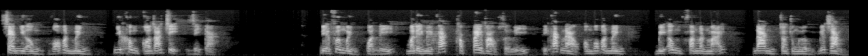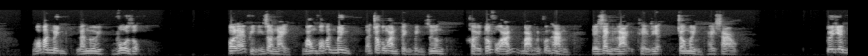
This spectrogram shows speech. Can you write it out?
xem như ông Võ Văn Minh như không có giá trị gì cả. Địa phương mình quản lý mà để người khác thọc tay vào xử lý thì khác nào ông Võ Văn Minh bị ông Phan Văn Mãi đang cho Trung ương biết rằng Võ Văn Minh là người vô dụng. Có lẽ vì lý do này mà ông Võ Văn Minh đã cho Công an tỉnh Bình Dương khởi tố vụ án bà Nguyễn Phương Hằng để giành lại thể diện cho mình hay sao? Tuy nhiên,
